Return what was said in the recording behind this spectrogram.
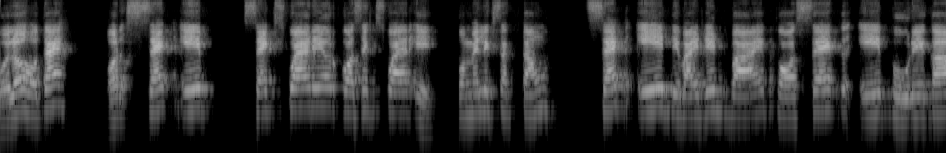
बोलो, होता है? और सेक ए सेक स्क्वायर ए और कॉसेक स्क्वायर ए को मैं लिख सकता हूँ। Sec A divided by cosec A पूरे का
